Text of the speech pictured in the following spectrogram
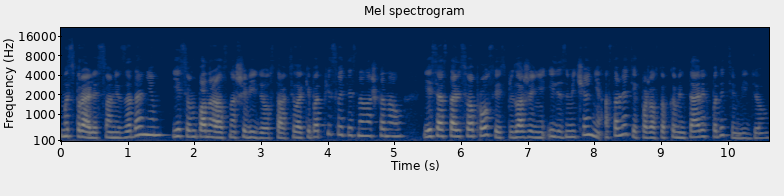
Мы справились с вами с заданием. Если вам понравилось наше видео, ставьте лайки, подписывайтесь на наш канал. Если остались вопросы, есть предложения или замечания, оставляйте их, пожалуйста, в комментариях под этим видео.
